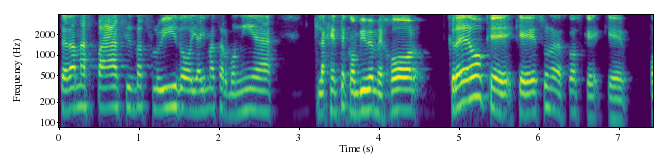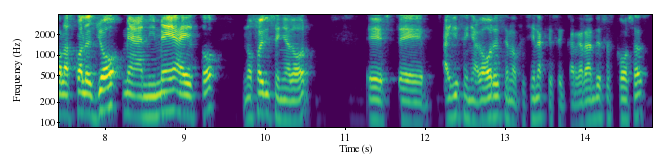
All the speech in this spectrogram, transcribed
te da más paz y es más fluido y hay más armonía, la gente convive mejor. Creo que, que es una de las cosas que, que, por las cuales yo me animé a esto no soy diseñador. Este, hay diseñadores en la oficina que se encargarán de esas cosas.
